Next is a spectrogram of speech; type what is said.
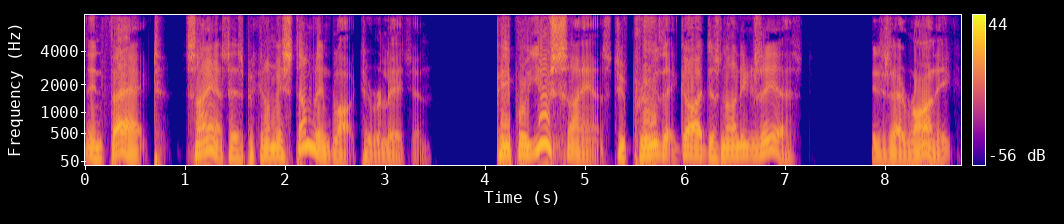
In fact, science has become a stumbling block to religion. People use science to prove that God does not exist. It is ironic,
